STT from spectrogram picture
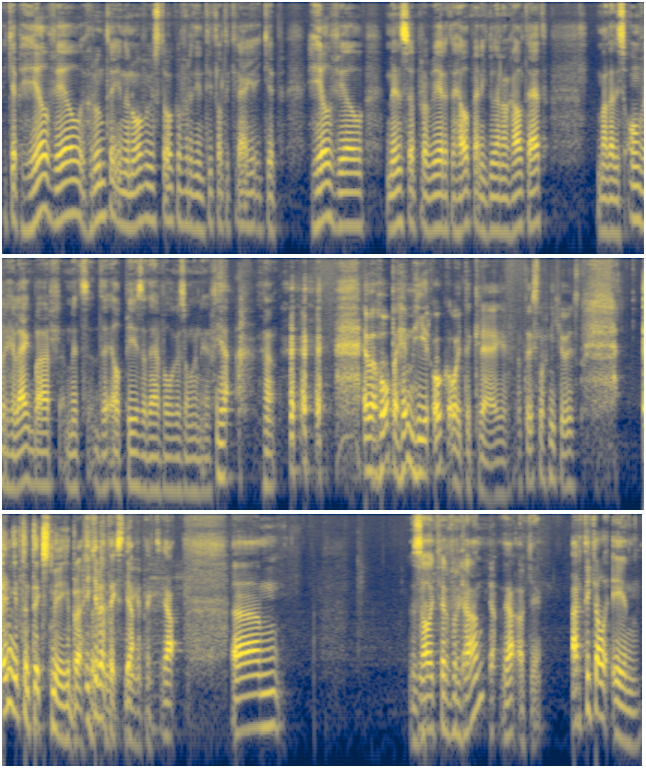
ik heb heel veel groenten in de oven gestoken voor die titel te krijgen. Ik heb heel veel mensen proberen te helpen en ik doe dat nog altijd. Maar dat is onvergelijkbaar met de LP's dat hij volgezongen heeft. Ja. Ja. En we hopen hem hier ook ooit te krijgen, dat is nog niet geweest. En je hebt een tekst meegebracht. Ik heb een tekst Ja. meegepakt. Ja. Ehm, zal ik ervoor gaan? ja. oké. Artikel 1.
